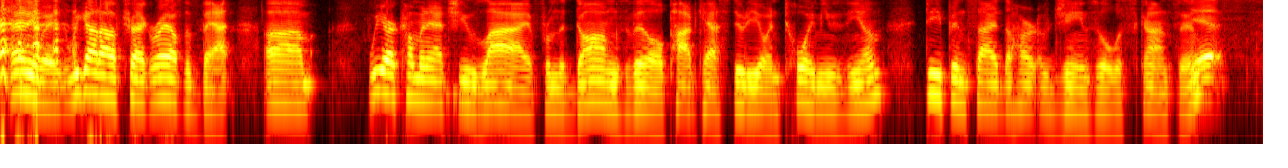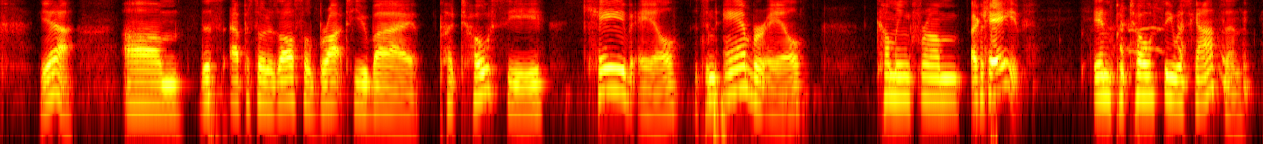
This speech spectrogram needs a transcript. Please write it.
Anyways, we got off track right off the bat. Um, we are coming at you live from the Dongsville Podcast Studio and Toy Museum, deep inside the heart of Janesville, Wisconsin. yes. Yeah. Um, this episode is also brought to you by Potosi Cave Ale. It's an amber ale coming from A cave. in Potosi, Wisconsin.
